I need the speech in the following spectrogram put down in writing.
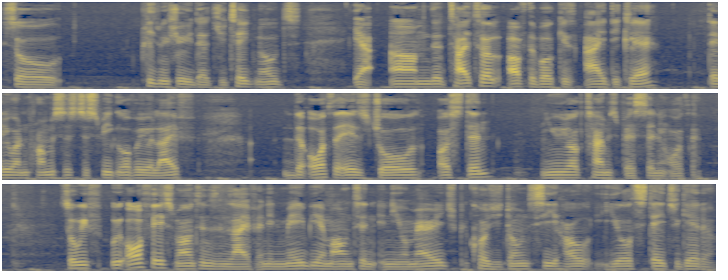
So please make sure that you take notes yeah um the title of the book is i declare 31 promises to speak over your life. The author is joel osteen new york times best-selling author. So we we all face mountains in life and it may be a mountain in your marriage because you don't see how you'll stay together.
